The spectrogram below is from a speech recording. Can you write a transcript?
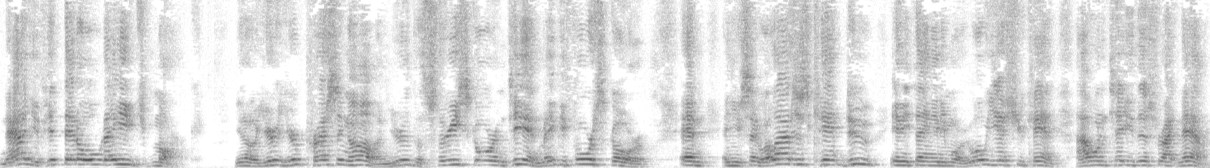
now you've hit that old age mark. You know, you're you're pressing on. You're the three score and ten, maybe four score. And and you say, Well, I just can't do anything anymore. Oh, yes, you can. I want to tell you this right now.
